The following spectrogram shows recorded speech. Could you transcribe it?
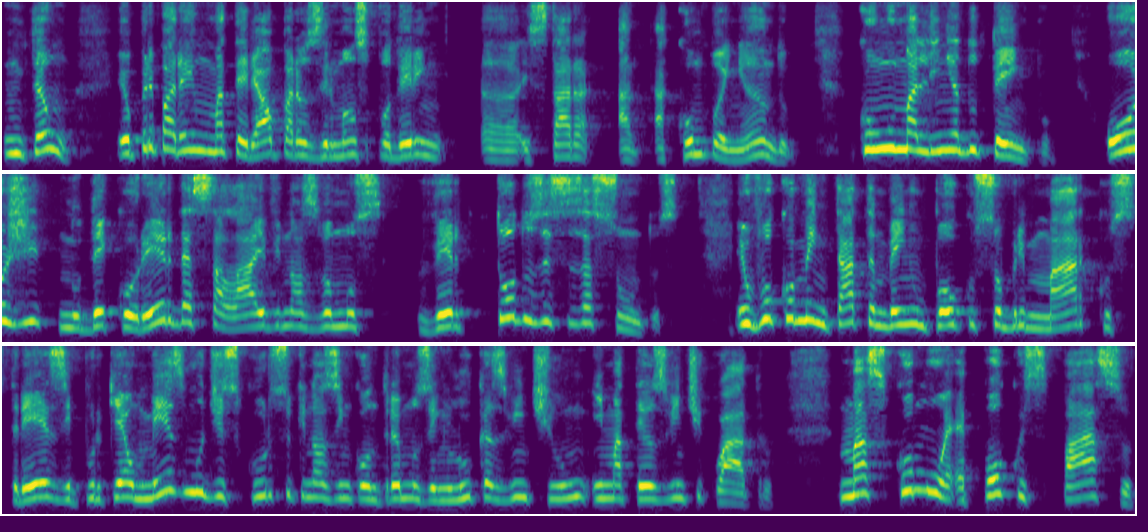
Então, eu preparei um material para os irmãos poderem uh, estar a, acompanhando com uma linha do tempo. Hoje, no decorrer dessa live, nós vamos ver todos esses assuntos. Eu vou comentar também um pouco sobre Marcos 13, porque é o mesmo discurso que nós encontramos em Lucas 21 e Mateus 24. Mas como é pouco espaço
